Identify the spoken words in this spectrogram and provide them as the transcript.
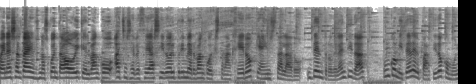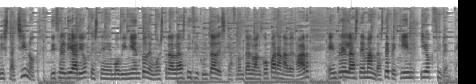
Financial Times nos cuenta hoy que el banco HSBC ha sido el primer banco extranjero que ha instalado dentro de la entidad un comité del Partido Comunista Chino. Dice el diario que este movimiento demuestra las dificultades que afronta el banco para navegar entre las demandas de Pekín y Occidente.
